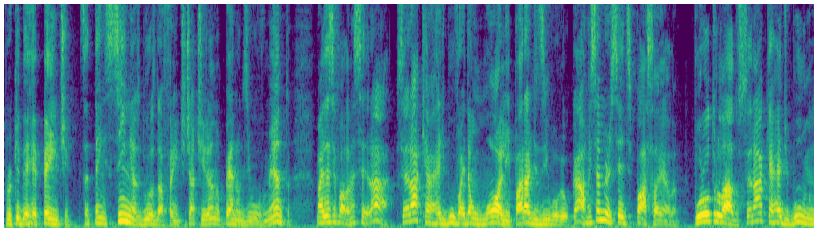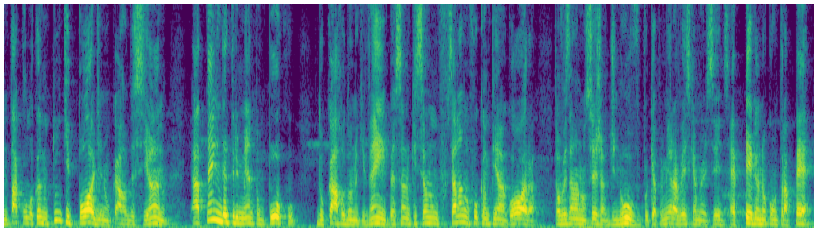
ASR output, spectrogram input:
porque de repente você tem sim as duas da frente já tirando o pé no desenvolvimento, mas aí você fala, mas será? Será que a Red Bull vai dar um mole e parar de desenvolver o carro? E se a Mercedes passa ela? Por outro lado, será que a Red Bull não está colocando tudo que pode no carro desse ano, até em detrimento um pouco do carro do ano que vem, pensando que se, não, se ela não for campeã agora, Talvez ela não seja de novo, porque é a primeira vez que a Mercedes é pega no contrapé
